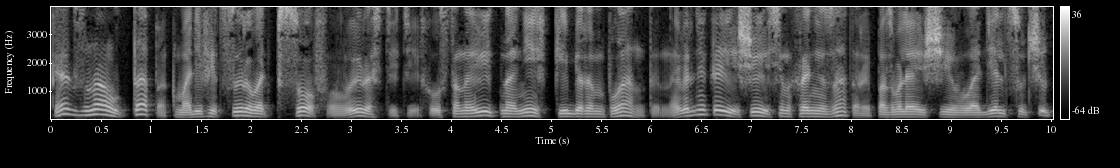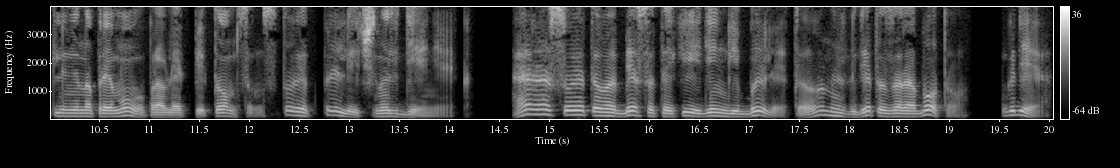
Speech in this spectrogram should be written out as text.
Как знал Тапок, модифицировать псов, вырастить их, установить на них киберимпланты, наверняка еще и синхронизаторы, позволяющие владельцу чуть ли не напрямую управлять питомцем, стоят приличных денег. А раз у этого беса такие деньги были, то он их где-то заработал. Где?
